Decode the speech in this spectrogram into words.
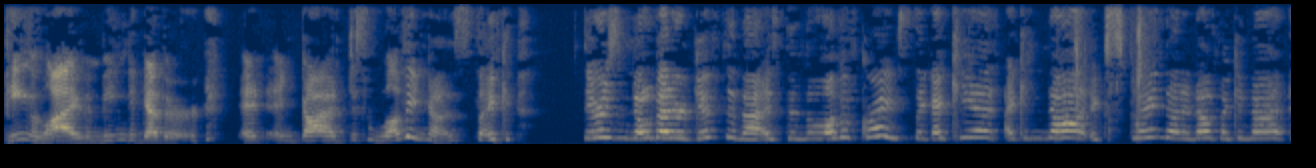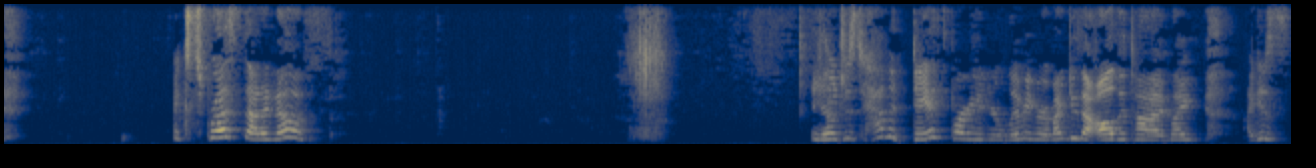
being alive and being together and and God just loving us like there is no better gift than that is than the love of Christ. Like I can't I cannot explain that enough. I cannot express that enough. You know, just have a dance party in your living room. I do that all the time. Like I just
